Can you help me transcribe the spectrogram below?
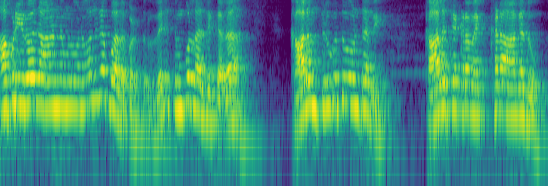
అప్పుడు ఈరోజు ఆనందంలో ఉన్న వాళ్ళు రేపు బాధపడతారు వెరీ సింపుల్ లాజిక్ కదా. కాలం తిరుగుతూ ఉంటుంది. కాలచక్రం ఎక్కడ ఆగదు.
